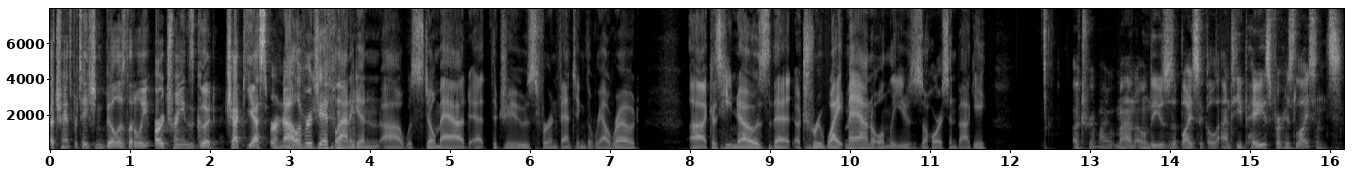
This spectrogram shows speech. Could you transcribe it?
a transportation bill is literally are trains good? Check yes or no. Oliver J. Flanagan uh, was still mad at the Jews for inventing the railroad because he knows that a true white man only uses a horse and buggy. A true man only uses a bicycle, and he pays for his license.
